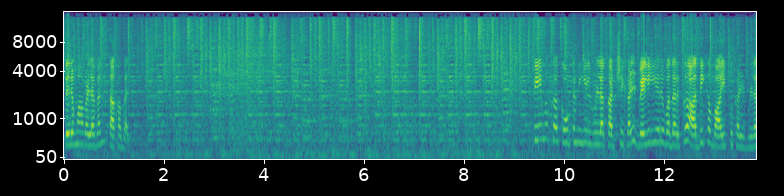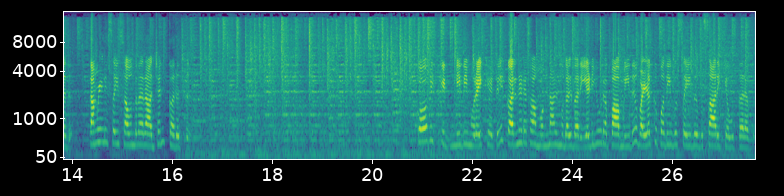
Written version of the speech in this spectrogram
திருமாவளவன் தகவல். திமுக கூட்டணியில் உள்ள கட்சிகள் வெளியேறுவதற்கு அதிக வாய்ப்புகள் உள்ளது. தமிழிசை சவுந்தரராஜன் கருத்து. கோவிட் கிட் நிதி முறைகேட்டில் கர்நாடகா முன்னாள் முதல்வர் எடியூரப்பா மீது வழக்கு பதிவு செய்து விசாரிக்க உத்தரவு.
